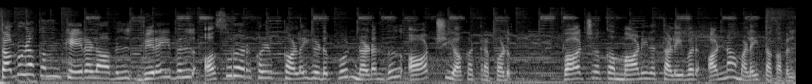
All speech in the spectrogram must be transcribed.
தமிழகம் கேரளாவில் விரைவில் அசுரர்கள் களையெடுப்பு நடந்து ஆட்சி அகற்றப்படும். பாஜக மாநில தலைவர் அண்ணாமலை தகவல்.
